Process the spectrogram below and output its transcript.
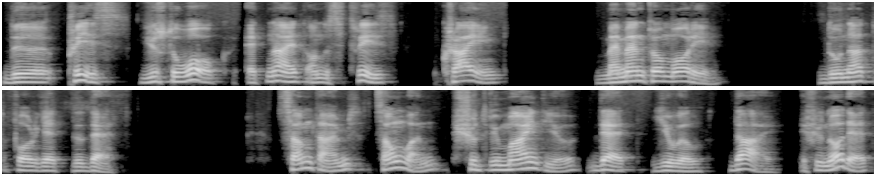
the priests used to walk at night on the streets crying, Memento mori, do not forget the death. Sometimes someone should remind you that you will die. If you know that,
